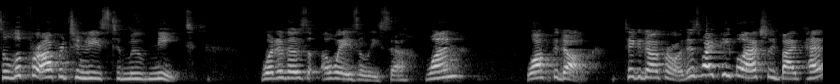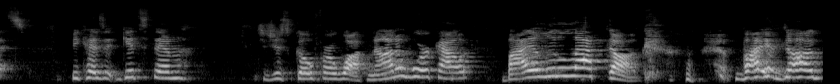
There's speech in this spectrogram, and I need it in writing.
so look for opportunities to move neat. What are those ways, Alisa? One, walk the dog. Take a dog for a walk. This is why people actually buy pets because it gets them to just go for a walk, not a workout. Buy a little lap dog. buy a dog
